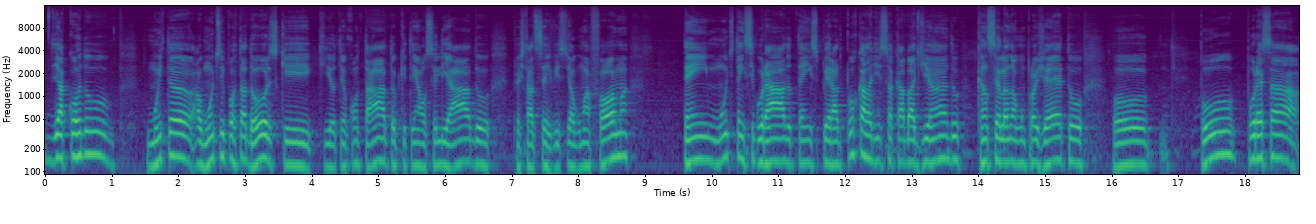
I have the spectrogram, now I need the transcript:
de acordo muita, muitos importadores que, que eu tenho contato, que têm auxiliado, prestado serviço de alguma forma, tem muitos têm segurado, têm esperado por causa disso, acaba adiando, cancelando algum projeto ou por, por essa,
